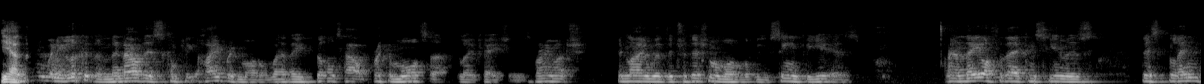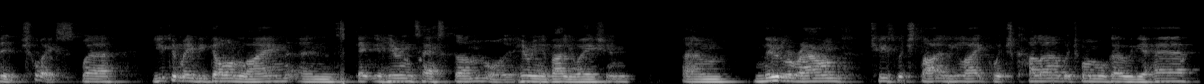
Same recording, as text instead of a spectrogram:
Yeah. So when you look at them, they're now this complete hybrid model where they built out brick and mortar locations, very much in line with the traditional model that we've seen for years. And they offer their consumers this blended choice where you can maybe go online and get your hearing test done or hearing evaluation, um, noodle around, choose which style you like, which color, which one will go with your hair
